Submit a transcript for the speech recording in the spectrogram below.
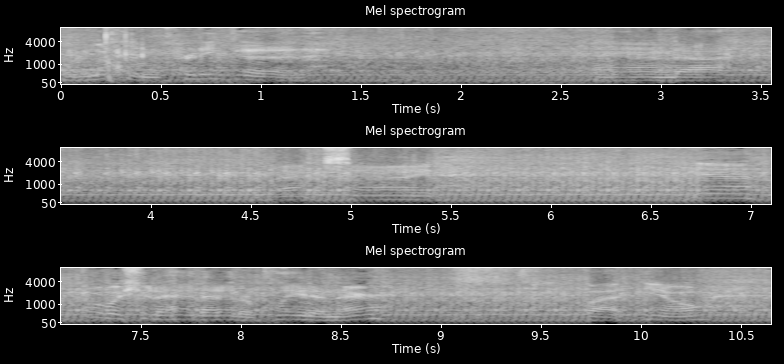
We're looking pretty good. And uh, backside, yeah, probably should have had that other plate in there. But, you know,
